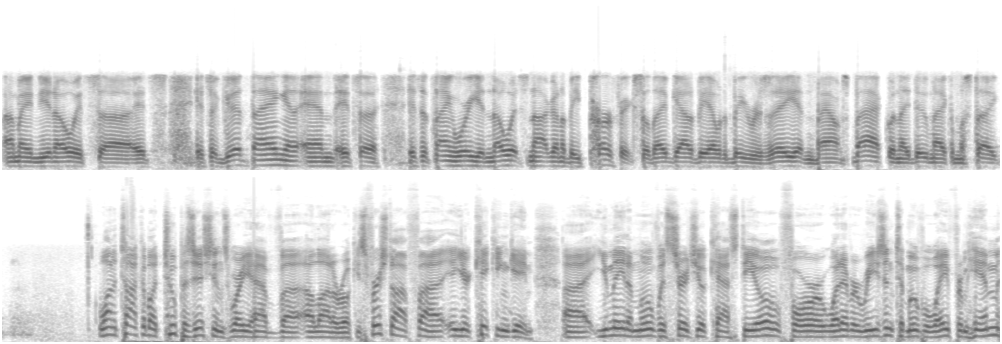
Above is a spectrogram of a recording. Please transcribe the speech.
I mean, you know, it's uh, it's it's a good thing, and, and it's a it's a thing where you know it's not going to be perfect, so they've got to be able to be resilient and bounce back when they do make a mistake. Want to talk about two positions where you have uh, a lot of rookies. First off, uh, your kicking game. Uh, you made a move with Sergio Castillo for whatever reason to move away from him,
